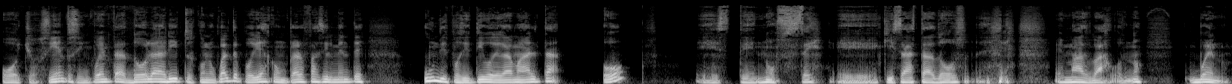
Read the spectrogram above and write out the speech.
850 dolaritos, con lo cual te podrías comprar fácilmente un dispositivo de gama alta o este no sé eh, quizás hasta dos más bajos no bueno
